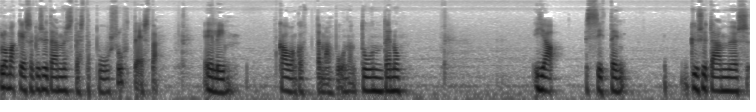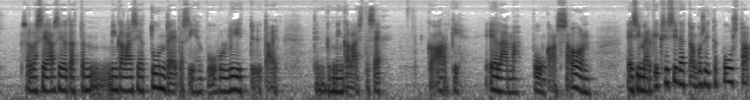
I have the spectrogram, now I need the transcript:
lomakkeessa kysytään myös tästä puusuhteesta. Eli kauanko tämän puun on tuntenut. Ja sitten kysytään myös sellaisia asioita, että minkälaisia tunteita siihen puuhun liittyy tai minkälaista se arkielämä puun kanssa on – Esimerkiksi sitä, että onko siitä puusta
